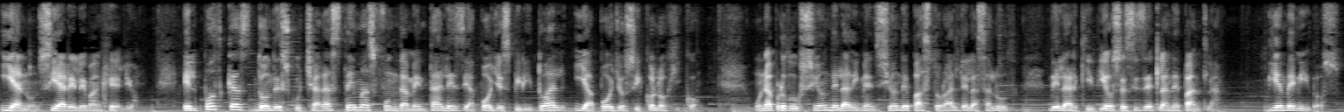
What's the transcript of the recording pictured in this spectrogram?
y Anunciar el Evangelio, el podcast donde escucharás temas fundamentales de apoyo espiritual y apoyo psicológico, una producción de la Dimensión de Pastoral de la Salud de la Arquidiócesis de Tlanepantla. Bienvenidos.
